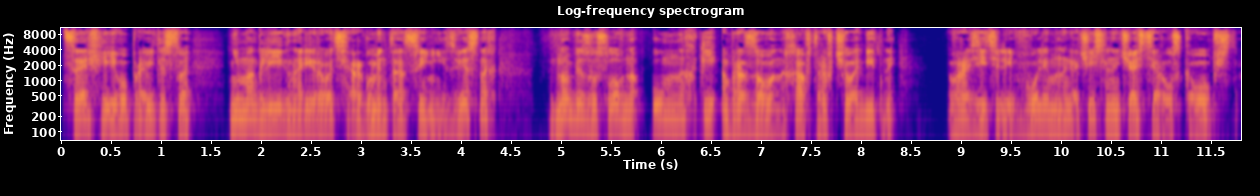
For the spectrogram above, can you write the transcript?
Царь и его правительство не могли игнорировать аргументации неизвестных, но, безусловно, умных и образованных авторов челобитной, выразителей воли многочисленной части русского общества.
